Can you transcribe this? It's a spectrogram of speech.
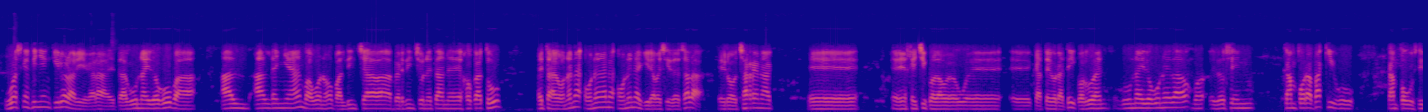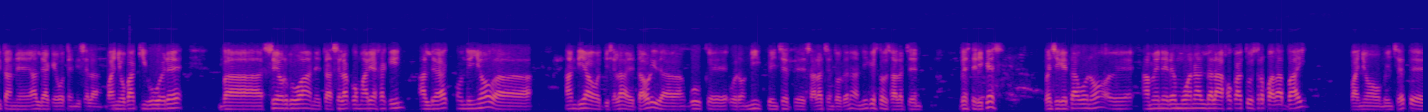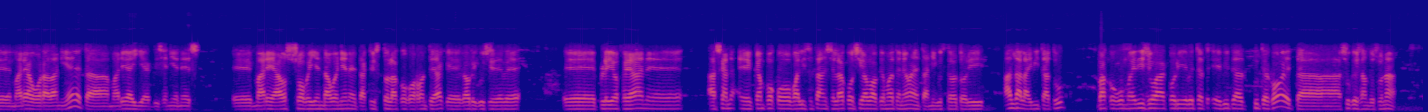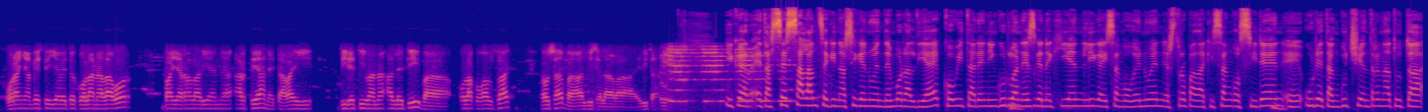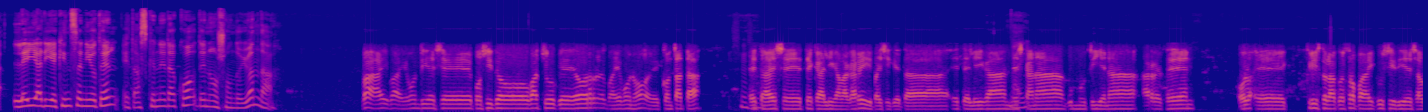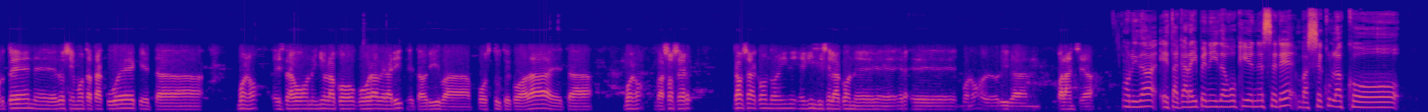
e, gu azken finen kirolari gara, eta gu nahi dugu, ba, al, aldeinean, ba, bueno, baldintza berdintxunetan e, jokatu, eta onena, onena, onenak irabezi dezala. Ero txarrenak e, e, jeitsiko dago e, e, kategoratik. Orduen, gu nahi dugune da, edozein kanpora bakigu kanpo guztitan e, aldeak egoten dizela. Baino bakigu ere, ba, ze orduan eta zelako maria jakin, aldeak ondino, ba, handiago dizela. Eta hori da guk, e, bueno, nik behintzet e, salatzen dutena. Nik ez dut salatzen besterik ez. Baizik eta, bueno, e, hemen ere muan aldela jokatu estropada bai, baino behintzet, e, marea gora danien, eta marea hiak dizenien ez, e, marea oso behien dagoenien, eta kristolako korronteak e, gaur ikusi debe e, playoffean, e, azkan e, kanpoko balizetan zelako ziagoak ematen eman, eta nik uste dut hori aldala ebitatu, bako guma edizioak hori ebitat- ebitatuteko, eta zuk esan duzuna. Orainan beste hilabeteko lana dabor, bai arralarien artean, eta bai direktiban aldetik, ba, olako gauzak, gauzak, ba, aldizela, ba, ebitatu. Iker, eta ze zalantzekin hasi genuen denboraldia, eh? COVID-aren inguruan ez genekien liga izango genuen, estropadak izango ziren, e, uretan gutxi entrenatuta lehiari ekin zenioten, eta azkenerako dena oso ondo joan da. Bai, bai, egon diez e, posito batzuk e, hor, bai, bueno, e, kontata, eta ez e, teka liga bakarri, baizik eta ete ligan, Bai. neskana, gumutilena, arrezen, hola, e, kristolako estropada ikusi diez aurten, e, edozi motatakuek, eta, bueno, ez dago inolako gora berarik, eta hori, ba, postutekoa da, eta, bueno, baso zer, gauzak ondo egin dizelakon, e, e, bueno, hori da balantzea. Hori da, eta garaipenei dagokienez ere, ba, sekulako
